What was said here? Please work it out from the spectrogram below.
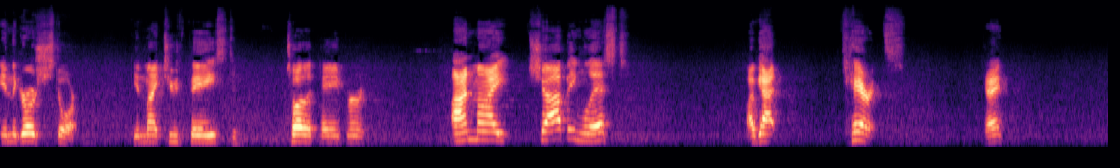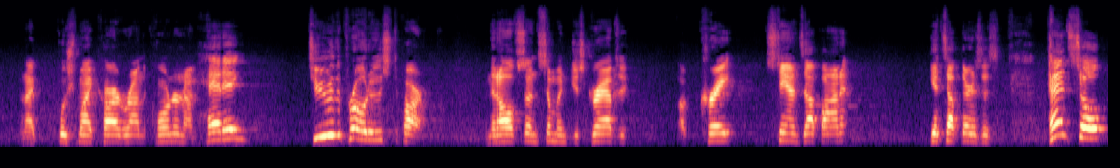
in the grocery store, get my toothpaste and toilet paper. On my shopping list, I've got carrots. Okay? and I push my cart around the corner and I'm heading to the produce department. And then all of a sudden, someone just grabs a, a crate, stands up on it, gets up there and says, Pencil,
